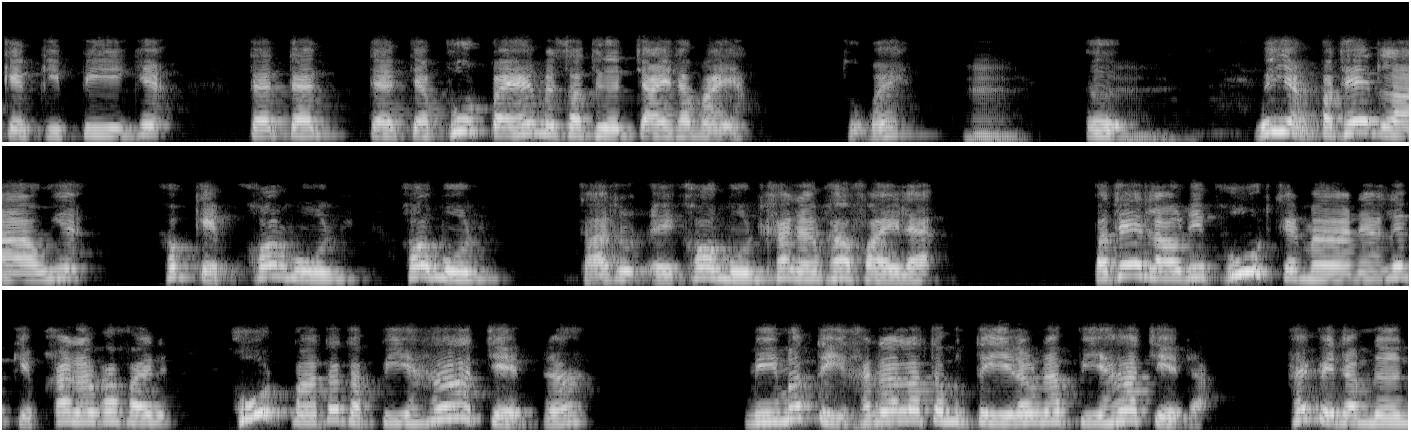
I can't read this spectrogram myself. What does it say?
เก็บกี่ปีเงี้ยแต่แต่แต่จะพูดไปให้มันสะเทือนใจทำไมอะ ถูกไหมอืมเอออืมหรืออย่างประเทศลาวเนี่ยเขาเก็บข้อมูลข้อมูลสาธารณเออข้อมูลค่าน้ำค่าไฟแล้ว ประเทศเรานี่พูดกันมานะเรื่องเก็บค่าน้ำค่าไฟเนี่ยพูดมาตั้งแต่ปีห้าเจ็ดนะ มีมติคณะรัฐมนตรีแล้วนะ ปีห้าเจ็ดอะ ให้ไปดำเนิน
